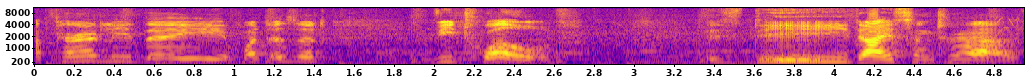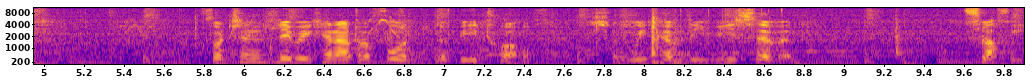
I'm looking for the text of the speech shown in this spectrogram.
Apparently, the what is it? V12 is the Dyson to have. Fortunately, we cannot afford the V12, so we have the V7. Fluffy.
